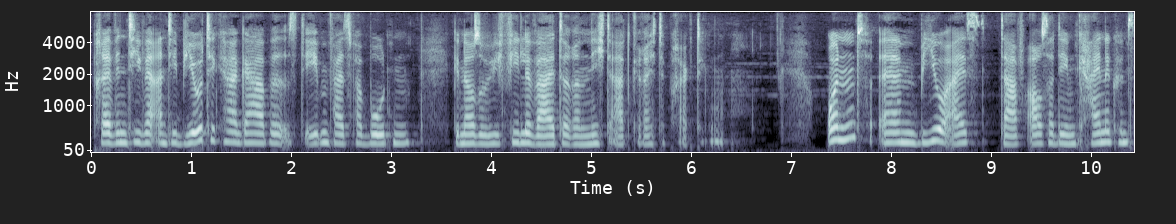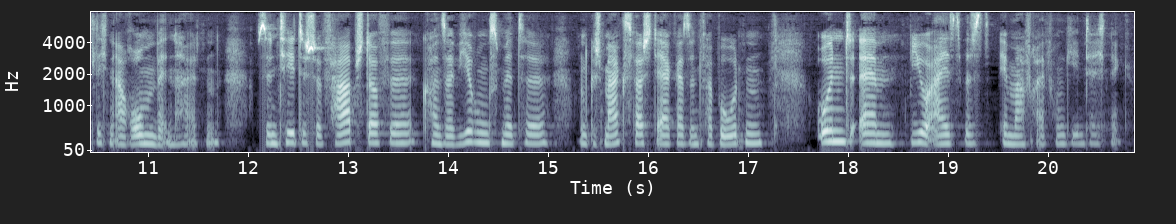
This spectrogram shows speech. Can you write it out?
Präventive Antibiotikagabe ist ebenfalls verboten, genauso wie viele weitere nicht artgerechte Praktiken. Und ähm, Bio-Eis darf außerdem keine künstlichen Aromen beinhalten. Synthetische Farbstoffe, Konservierungsmittel und Geschmacksverstärker sind verboten. Und ähm, Bio-Eis ist immer frei von Gentechnik.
